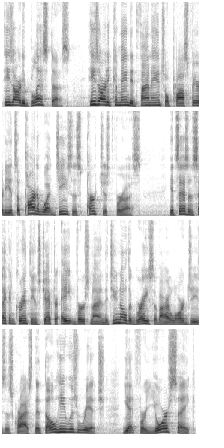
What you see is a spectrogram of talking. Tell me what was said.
He's already blessed us. He's already commanded financial prosperity. It's a part of what Jesus purchased for us. It says in 2 Corinthians chapter 8 verse 9 that you know the grace of our Lord Jesus Christ that though he was rich yet for your sake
